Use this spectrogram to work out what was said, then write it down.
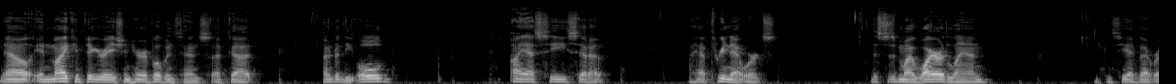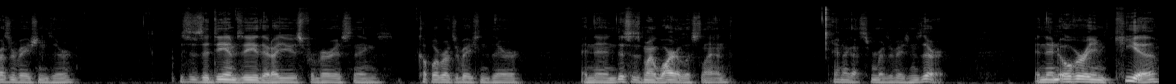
Now, in my configuration here of OPNsense, I've got under the old ISC setup, I have three networks. This is my wired LAN. You can see I've got reservations there. This is a DMZ that I use for various things. A couple of reservations there. And then this is my wireless LAN. And I got some reservations there. And then over in Kea,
